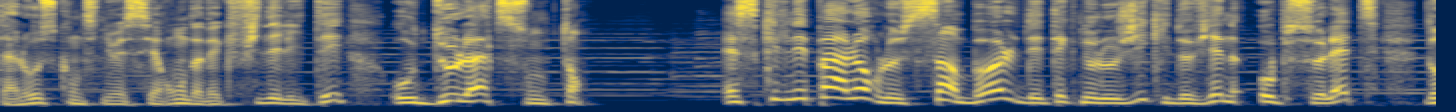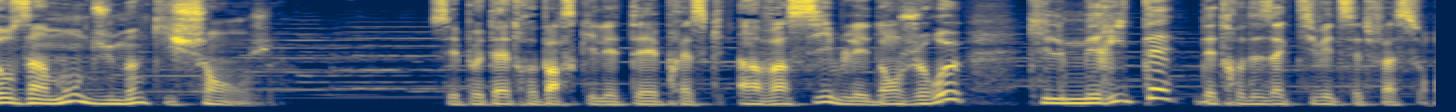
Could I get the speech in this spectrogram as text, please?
Talos continuait ses rondes avec fidélité au-delà de son temps. Est-ce qu'il n'est pas alors le symbole des technologies qui deviennent obsolètes dans un monde humain qui change? C'est peut-être parce qu'il était presque invincible et dangereux qu'il méritait d'être désactivé de cette façon.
